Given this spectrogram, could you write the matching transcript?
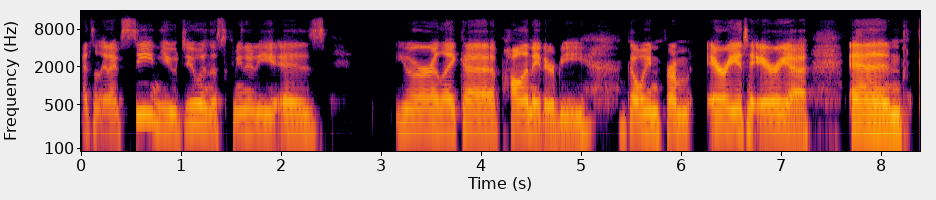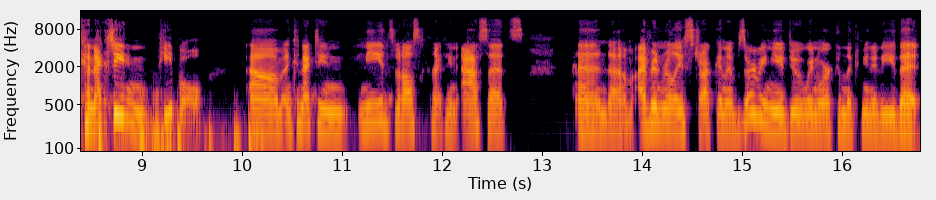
and something I've seen you do in this community is you're like a pollinator bee going from area to area and connecting people um, and connecting needs, but also connecting assets. And um, I've been really struck in observing you doing work in the community that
